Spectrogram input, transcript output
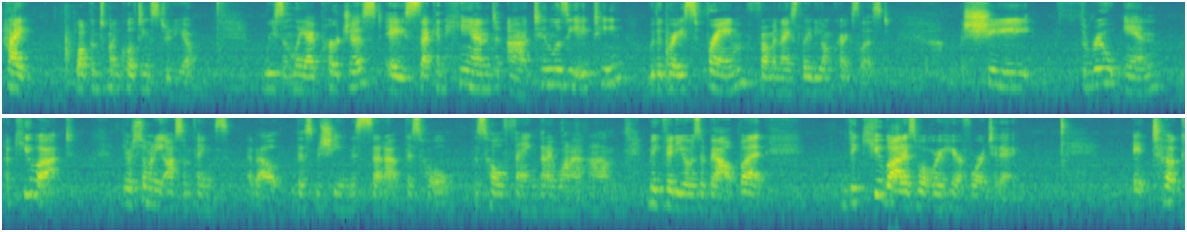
Hi, welcome to my quilting studio. Recently I purchased a second-hand uh, Tin Lizzie 18 with a Grace frame from a nice lady on Craigslist. She threw in a Q-Bot. There's so many awesome things about this machine, this setup, this whole this whole thing that I want to um, make videos about. But the Q-Bot is what we're here for today. It took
